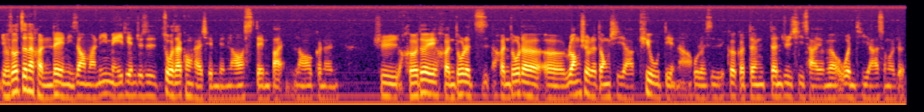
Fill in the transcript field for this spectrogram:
有时候真的很累，你知道吗？你每一天就是坐在控台前面，然后 stand by，然后可能去核对很多的字很多的呃 run show 的东西啊，Q 点啊，或者是各个灯灯具器材有没有问题啊什么的，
